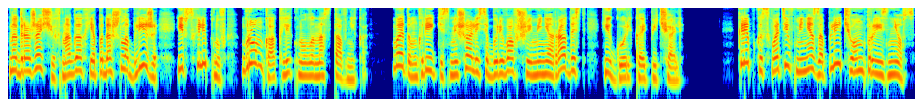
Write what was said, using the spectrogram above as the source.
На дрожащих ногах я подошла ближе и, всхлипнув, громко окликнула наставника. В этом крике смешались обуревавшие меня радость и горькая печаль. Крепко схватив меня за плечи, он произнес:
